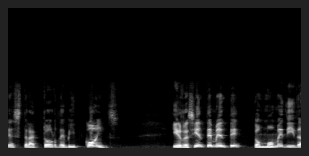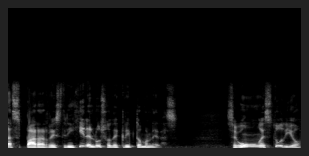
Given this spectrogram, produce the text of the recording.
extractor de bitcoins y recientemente tomó medidas para restringir el uso de criptomonedas. Según un estudio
